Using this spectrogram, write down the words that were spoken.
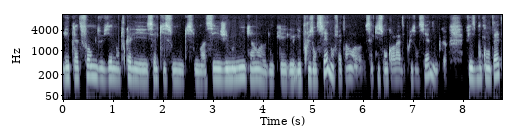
les plateformes deviennent en tout cas les celles qui sont qui sont assez hégémoniques, hein, donc les les plus anciennes en fait, hein, celles qui sont encore là, des plus anciennes, Facebook en tête,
